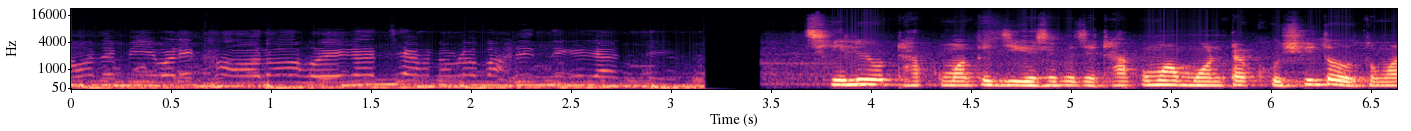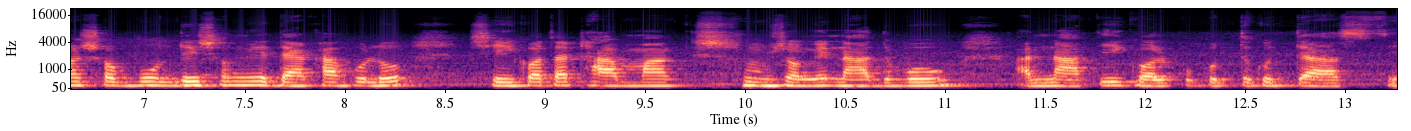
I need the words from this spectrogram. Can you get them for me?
আমাদের বিয়ে বাড়ি খাওয়া দাওয়া হয়ে গেছে এখন আমরা বাড়ির দিকে যাচ্ছি। ছেলে ও ঠাকুমাকে জিজ্ঞাসা করেছে ঠাকুমা মনটা খুশি তো? তোমার সব বোনদের সঙ্গে দেখা হলো। সেই কথা ঠাম্মার সঙ্গে নাচবো আর নাতেই গল্প করতে করতে আসছে।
